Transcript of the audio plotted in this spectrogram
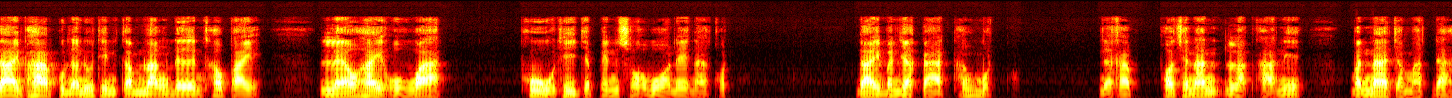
ได้ภาพคุณอนุทินกำลังเดินเข้าไป แล้วให้โอวาทผู้ที่จะเป็นสวในอนาคต ได้บรรยากาศทั้งหมด นะครับ เพราะฉะนั้นหลักฐานนี้มันน่าจะมัดได้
